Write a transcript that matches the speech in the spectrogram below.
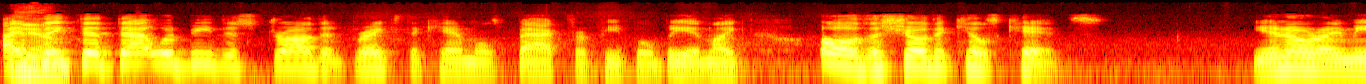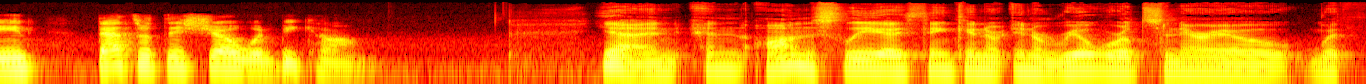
I Yeah. think that that would be the straw that breaks the camel's back for people being like, "Oh, the show that kills kids." You know what I mean? That's what this show would become. Yeah, and and honestly, I think in a, in a real world scenario with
